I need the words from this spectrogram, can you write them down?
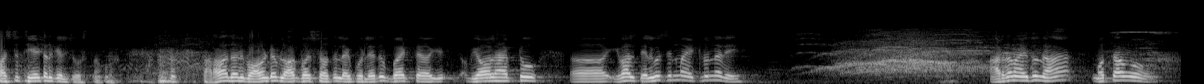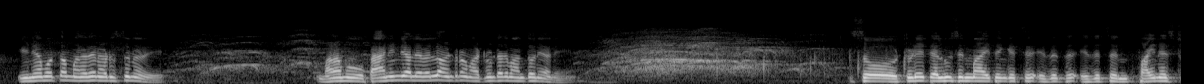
ఫస్ట్ థియేటర్కి వెళ్ళి చూస్తాం. తర్వాత అది బాగుంటే బ్లాక్ బస్ట్ అవుతుంది లేకపోతే లేదు. But we all have to ఇవాళ తెలుగు సినిమా ఎట్లున్నది? అర్థమవుతుందా? మొత్తము ఇండియా మొత్తం మనదే నడుస్తున్నది. మనము పాన్ ఇండియా లెవెల్లో అంటున్నాం అట్లుంటుంది మనతోని అని. So today Telugu cinema I think it's is it's is it's in finest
